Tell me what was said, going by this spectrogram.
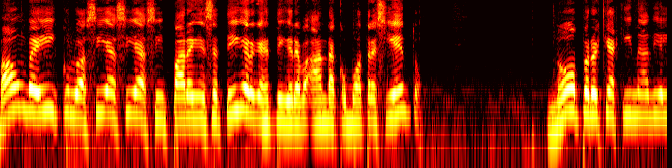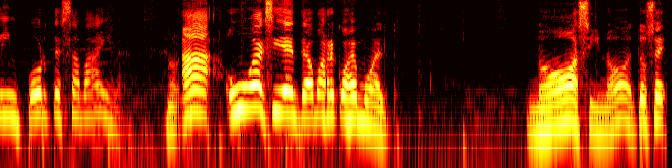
va un vehículo así, así, así, paren ese tigre, que ese tigre anda como a 300. No, pero es que aquí nadie le importa esa vaina. ah, un accidente, vamos a recoger muertos. No, así no. Entonces,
